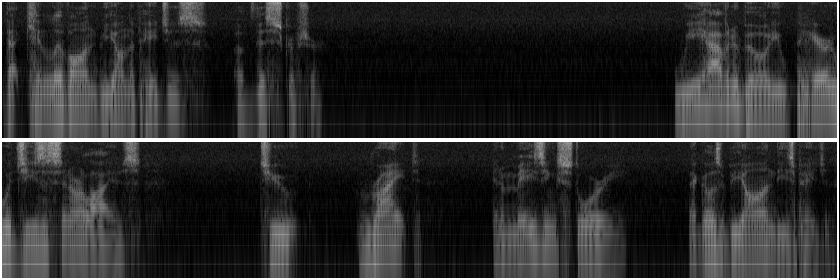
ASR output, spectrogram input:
that can live on beyond the pages of this scripture. We have an ability, paired with Jesus in our lives, to write an amazing story that goes beyond these pages.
